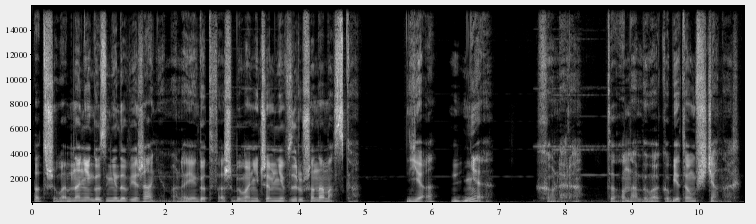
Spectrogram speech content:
Patrzyłem na niego z niedowierzaniem, ale jego twarz była niczym niewzruszona maska. Ja? Nie. Cholera, to ona była kobietą w ścianach.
